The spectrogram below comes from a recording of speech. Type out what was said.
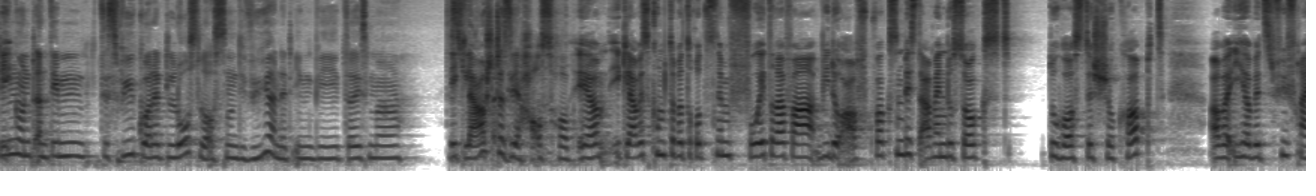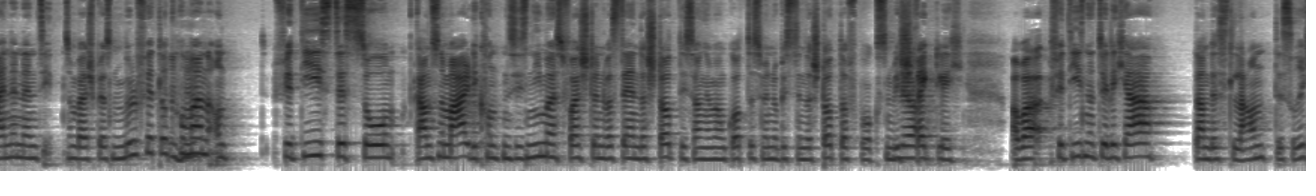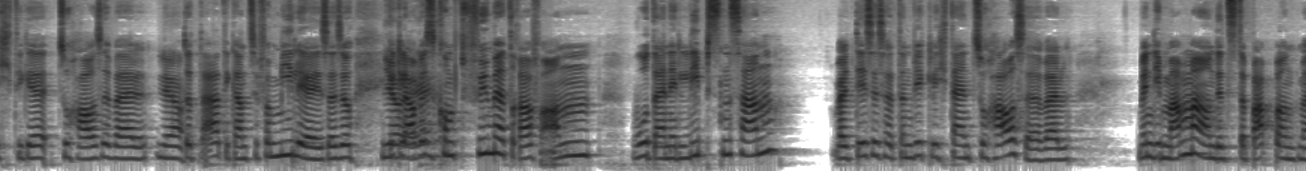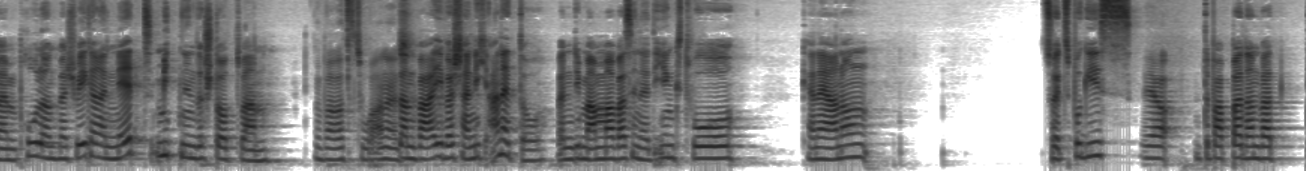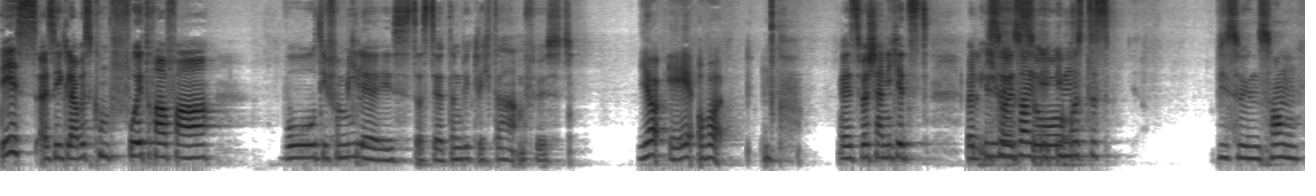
Ding und an dem, das will ich gar nicht loslassen und ich will ja nicht irgendwie, da ist mir, das Ich glaub- wurscht, dass ich ein Haus habe. Ja, ich glaube, es kommt aber trotzdem voll drauf an, wie du aufgewachsen bist, auch wenn du sagst, du hast es schon gehabt. Aber ich habe jetzt viele Freundinnen, die zum Beispiel aus dem Müllviertel Mhm. kommen und für die ist das so ganz normal. Die konnten sich niemals vorstellen, was der in der Stadt. Die sagen immer, um Gottes Willen, du bist in der Stadt aufgewachsen, wie Ja. schrecklich. Aber für die ist natürlich auch dann das Land das richtige Zuhause, weil Ja. dort da die ganze Familie ist. Also Ja, ich glaube, eh. es kommt viel mehr drauf an, wo deine Liebsten sind, weil das ist halt dann wirklich dein Zuhause, weil wenn die Mama und jetzt der Papa und mein Bruder und meine Schwägerin nicht mitten in der Stadt waren, Da war so auch nicht. dann war ich wahrscheinlich auch nicht da. Wenn die Mama, weiß ich nicht, irgendwo, keine Ahnung, Salzburg ist, ja. der Papa, dann war das. Also ich glaube, es kommt voll drauf an, wo die Familie ist, dass der dann wirklich daheim fühlst. ja, eh, aber Es ist wahrscheinlich jetzt, weil ich halt ich sagen, so... ich, ich muss das, wie soll ich denn sagen?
